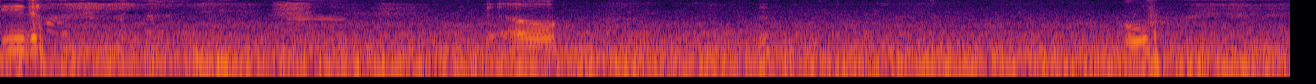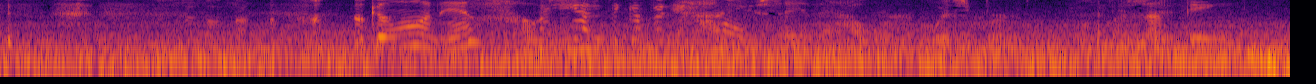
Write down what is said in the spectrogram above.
You know. oh. Oh. Go on, answer. I can't think of an How do you say that word? Whisper. How do you say it? Nothing.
